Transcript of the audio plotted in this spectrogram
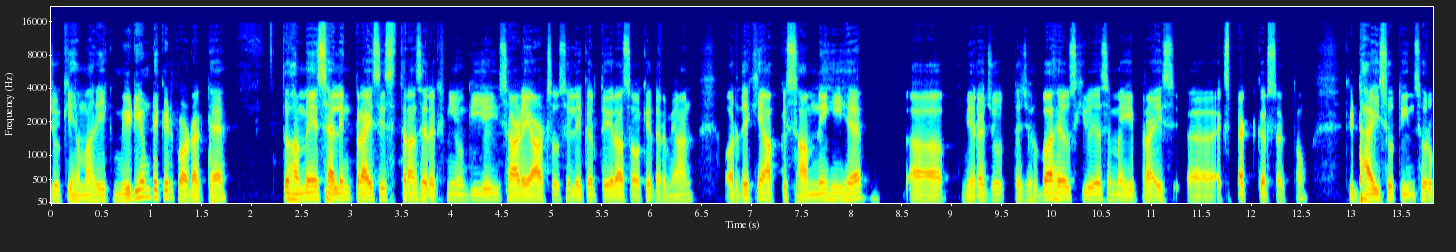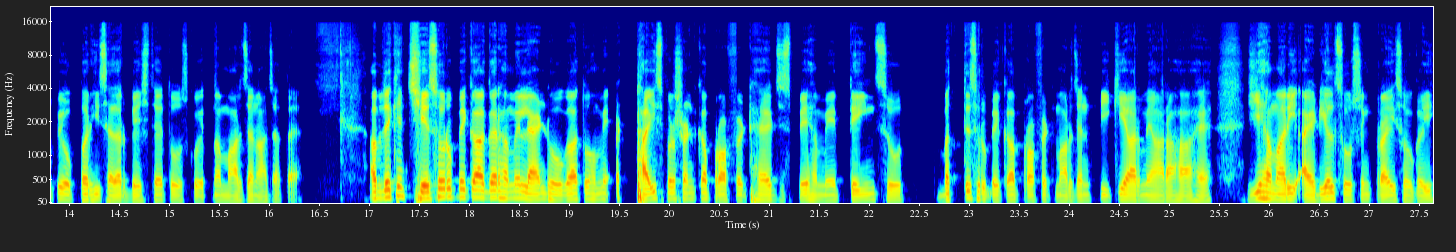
जो कि हमारी एक मीडियम टिकट प्रोडक्ट है, तो हमें सेलिंग प्राइस इस तरह से रखनी होगी यही 850 से लेकर 1300 के दरमियान। और देखें आपके सामने ही है अ, मेरा जो तजुर्बा है उसकी वजह से मैं ये प्राइस एक्सपेक्ट कर सकता हूँ कि 250-300 रुपए ऊपर ही सेलर बेचता है तो उसको इतना मार्जिन आ जाता है। अब देखें 600 रुपए का अगर हमें लैंड होगा तो हमें 28% का प्रॉफिट है जिसपे हमें तीन सौ बत्तीस रुपये का प्रॉफिट मार्जिन पीकेआर में आ रहा है। ये हमारी आइडियल सोर्सिंग प्राइस हो गई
